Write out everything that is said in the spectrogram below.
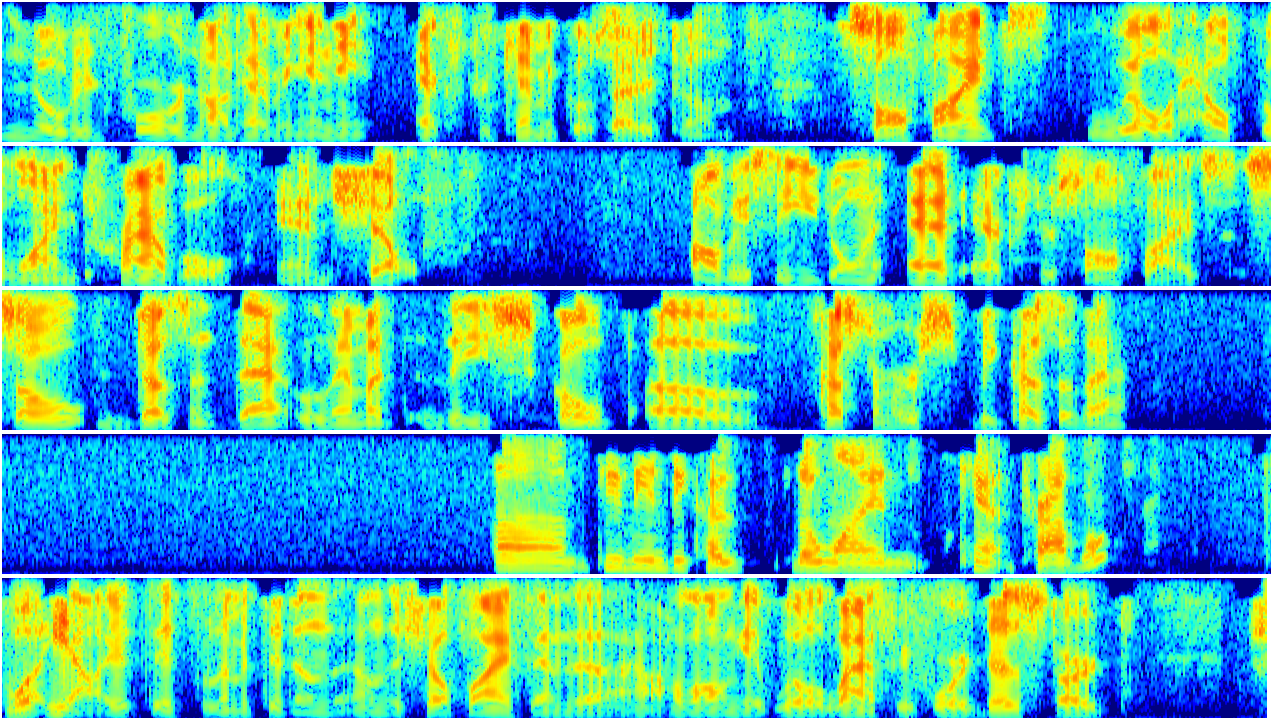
noted for not having any extra chemicals added to them. Sulfites will help the wine travel and shelf. Obviously, you don't add extra sulfites, so doesn't that limit the scope of customers because of that? Um, do you mean because the wine can't travel? Well, yeah, it's it's limited on the, on the shelf life and the, how long it will last before it does start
